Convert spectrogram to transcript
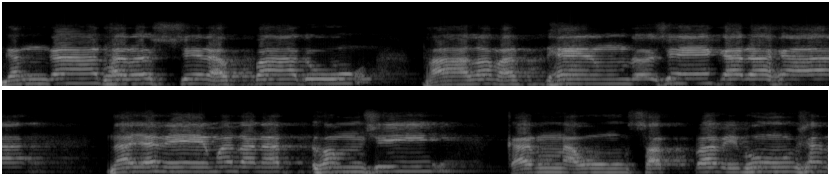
गंगाधर शिव फाल फालमध्येन्दुशेखर नयने मदनध्वंसी, कर्णौ सत्त्वविभूषण।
